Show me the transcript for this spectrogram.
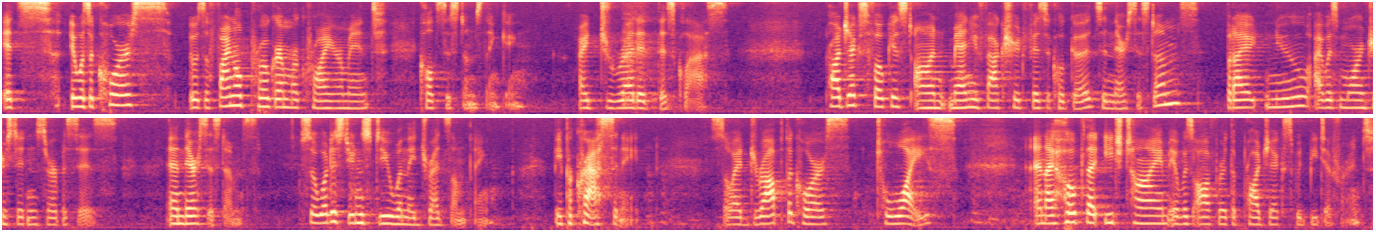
It's, it was a course, it was a final program requirement called systems thinking. I dreaded this class. Projects focused on manufactured physical goods and their systems, but I knew I was more interested in services and their systems. So, what do students do when they dread something? They procrastinate. So, I dropped the course twice, and I hoped that each time it was offered, the projects would be different.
